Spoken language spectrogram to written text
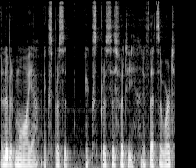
a little bit more, yeah, expressive expressivity, if that's a word.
